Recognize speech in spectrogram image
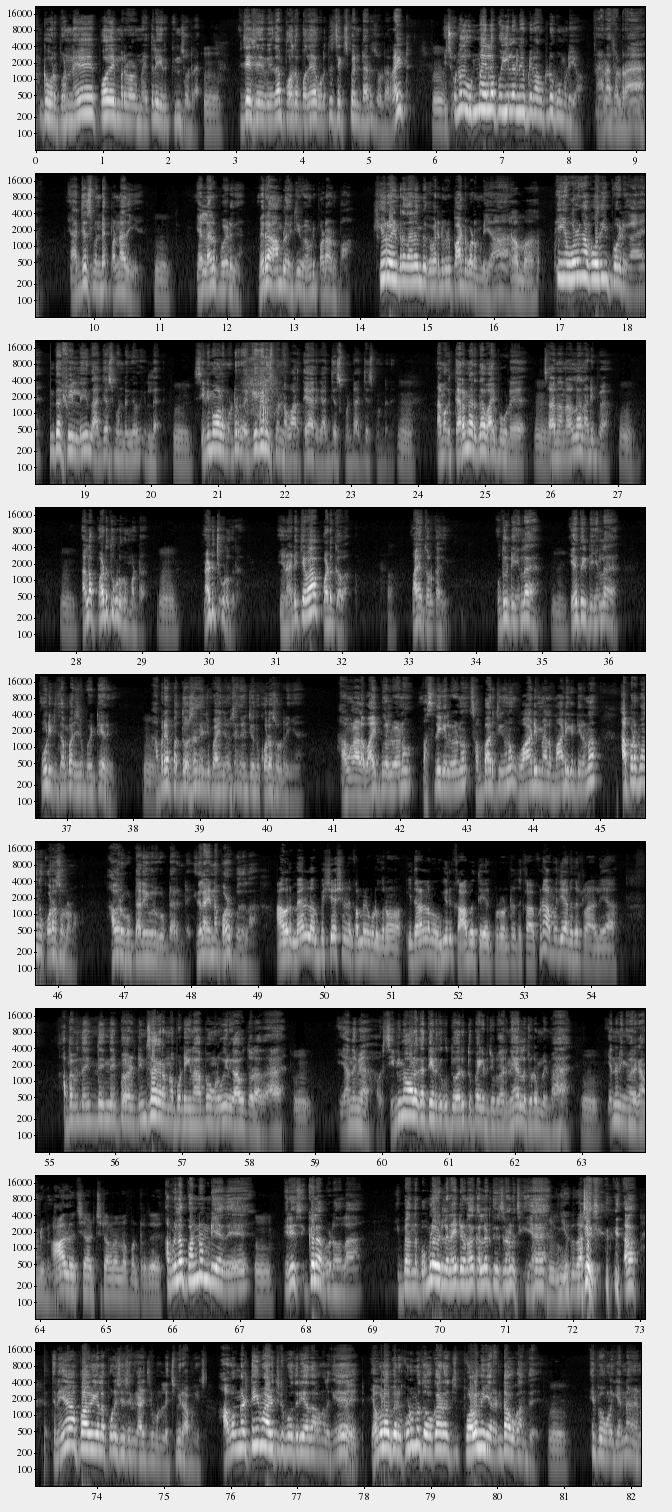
அங்கே ஒரு பொண்ணு போதை மறுவாழ்வு மையத்தில் இருக்குன்னு சொல்கிறேன் விஜய் சேதுபதி தான் போதை போதையாக கொடுத்து செக்ஸ் பண்ணிட்டாருன்னு சொல்கிறேன் ரைட். நீ சொன்னது உண்மை இல்லை பொய் இல்லைன்னு எப்படி நான் விட்டுட்டு போக முடியும்? நான் என்ன சொல்கிறேன் அட்ஜஸ்ட்மெண்ட்டே பண்ணாதீங்க. எல்லாரும் போயிடுங்க. வெறும் ஆம்பளை வச்சு எப்படி படம் எடுப்பான்? ஹீரோயின்றதானே இப்போ ரெண்டு பேரும் பாட்டு பாட முடியும்? ஆமா. நீங்கள் ஒழுங்காக போதைக்கு போயிடுங்க. இந்த ஃபீல்ட்லேயும் இந்த அட்ஜஸ்ட்மெண்ட்டுங்கிறது இல்லை. சினிமாவில் மட்டும் ரெக்கக்னைஸ் பண்ண வார்த்தையாக இருக்குது அட்ஜஸ்ட்மெண்ட் அட்ஜஸ்ட்மெண்ட்டுன்னு நமக்கு திறமை இருந்தால் வாய்ப்பு கொடு. சார் நான் நல்லா நடிப்பேன். நல்லா படுத்து கொடுக்க மாட்டேன். நடிச்சு கொடுக்குறேன் நீ நடிக்கவா படுக்கவா. வாயை திறக்காதீங்க. ஒத்துக்கிட்டீங்கல்ல? ஏற்றுக்கிட்டீங்கல்ல மூடிட்டு சம்பாரிச்சுட்டு போயிட்டே இருங்க ம். அப்புறம் பத்து வருஷம் கழிச்சு பதினஞ்சு வருஷம் கழிச்சு வந்து குறை சொல்கிறீங்க அவங்களால வாய்ப்புகள் வேணும் வசதிகள் வேணும் சம்பாரிச்சிக்கணும் வாடி மேலே மாடி கட்டிடணும் அப்புறமா வந்து குறை சொல்லணும். அவர் கூப்பிட்டாரு இவர் கூப்பிட்டாருன்ட்டு. இதெல்லாம் என்ன பழப்பு இதெல்லாம்? அவர் மேல நம்ம ஸ்டேஷன்ல கம்ப்ளைண்ட் கொடுக்குறோம். இதனால நம்ம உயிருக்கு ஆபத்து ஏற்படும்ன்றதுக்காக கூட அமைதியா இருந்திருக்கலாம் இல்லையா? அப்போ இந்த இந்த இந்த இப்போ இன்ஸ்டாகிராமில் போட்டிங்களா? அப்போ உங்களுக்கு உயிருக்கு ஆபத்து வராதா? ம் ஏந்தமே அவர் சினிமாவில் கத்தி எடுத்து குத்துவார் துப்பாக்கி எடுத்து விடுவார் நேரில் சுட முடியுமா? என்ன நீங்கள் வேறு காமெடி பண்ணுறீங்க ஆள் வச்சு அடிச்சிட்டாங்கன்னா என்ன பண்றது? அப்படிலாம் பண்ண முடியாது. பெரிய சிக்கலாக போய்டும் அதெல்லாம். இப்போ அந்த பொம்பளை வீட்டில் நைட் வேணா கல் எடுத்து வச்சுனான்னு வச்சுக்கோங்க எத்தனையோ அப்பாவிகளை போலீஸ் ஸ்டேஷனுக்கு அழைச்சிட்டு போன லட்சுமி ராமகிருஷ்ணன். அவங்க டீம் அழைச்சிட்டு போக தெரியாது அவங்களுக்கு. எவ்வளோ பேர் குடும்பத்தை உட்கார வச்சு பொழந்தீங்க ரெண்டா உட்காந்து இப்போ உங்களுக்கு என்ன வேணும்?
